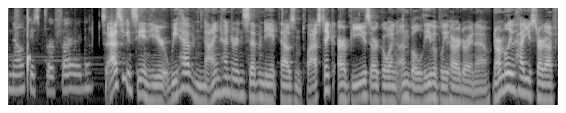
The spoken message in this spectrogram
milk is preferred. So as you can see in here, we have 978,000 plastic. Our bees are going unbelievably hard right now. Normally how you start off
